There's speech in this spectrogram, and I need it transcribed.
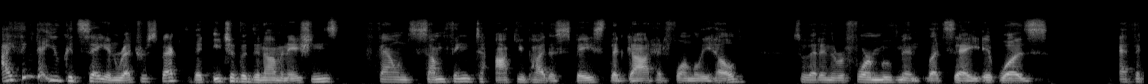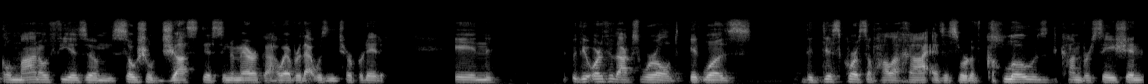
I think that you could say in retrospect that each of the denominations found something to occupy the space that God had formerly held. So that in the Reform movement, let's say it was ethical monotheism, social justice in America, however that was interpreted. In the Orthodox world, it was the discourse of halacha as a sort of closed conversation.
